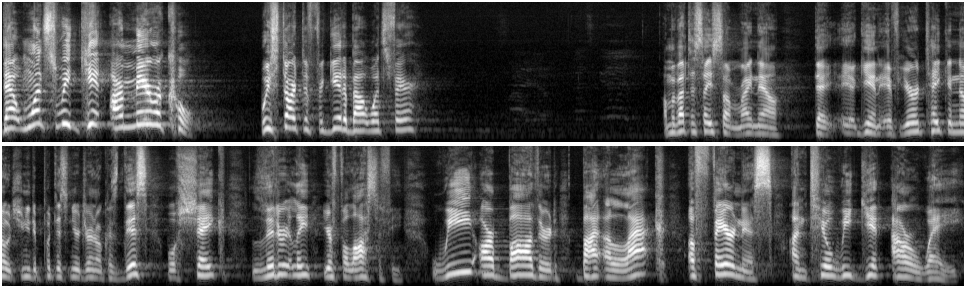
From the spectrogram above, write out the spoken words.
that once we get our miracle, we start to forget about what's fair? I'm about to say something right now that, again, if you're taking notes, you need to put this in your journal because this will shake literally your philosophy. We are bothered by a lack of fairness until we get our way.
